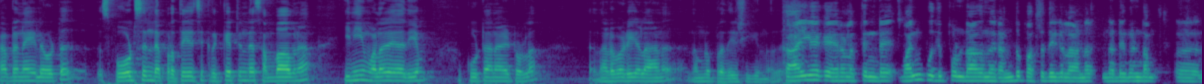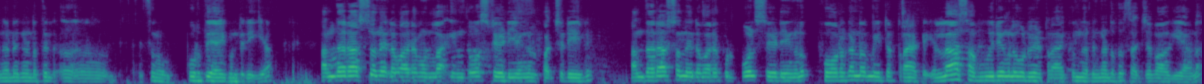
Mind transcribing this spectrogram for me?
ഘടനയിലോട്ട് സ്പോർട്സിന്റെ പ്രത്യേകിച്ച് ക്രിക്കറ്റിന്റെ സംഭാവന ഇനിയും വളരെയധികം കൂട്ടാനായിട്ടുള്ള നടപടികളാണ് നമ്മൾ പ്രതീക്ഷിക്കുന്നത്. കായിക കേരളത്തിന്റെ വൻ കുതിപ്പുണ്ടാകുന്ന രണ്ട് പദ്ധതികളാണ് നെടുങ്കണ്ടം നെടുങ്കണ്ടത്തിൽ പൂർത്തിയായിക്കൊണ്ടിരിക്കുക. അന്താരാഷ്ട്ര നിലവാരമുള്ള ഇൻഡോർ സ്റ്റേഡിയങ്ങൾ പച്ചടിയിൽ അന്താരാഷ്ട്ര നിലവാര ഫുട്ബോൾ സ്റ്റേഡിയങ്ങളും ഫോർ ഹൺഡ്രഡ് മീറ്റർ ട്രാക്ക് എല്ലാ സൗകര്യങ്ങളോടുകൂടിയ ട്രാക്കും നെടുങ്കണ്ടത്ത് സജ്ജമാകുകയാണ്.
